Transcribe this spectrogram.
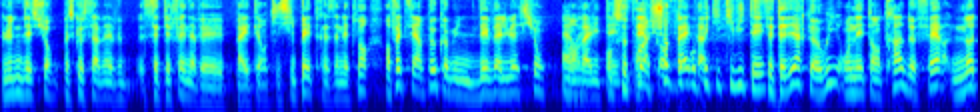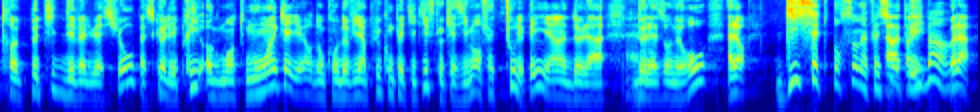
l'une des sur... Parce que ça cet effet n'avait pas été anticipé, très honnêtement. En fait, c'est un peu comme une dévaluation, ah en réalité. On se prend un choc de compétitivité. C'est-à-dire que oui, on est en train de faire notre petite dévaluation parce que les prix augmentent moins qu'ailleurs. Donc on devient plus compétitif que quasiment en fait tous les pays hein, de, la, de la zone euro. Alors, 17% d'inflation aux Pays-Bas. Hein. Voilà.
